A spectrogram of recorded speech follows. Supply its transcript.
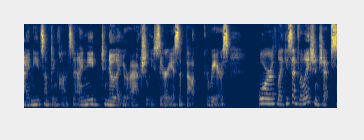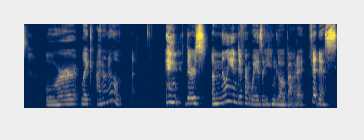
I need something constant. I need to know that you're actually serious about careers or like you said relationships or like I don't know. There's a million different ways that you can go about it. Fitness.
